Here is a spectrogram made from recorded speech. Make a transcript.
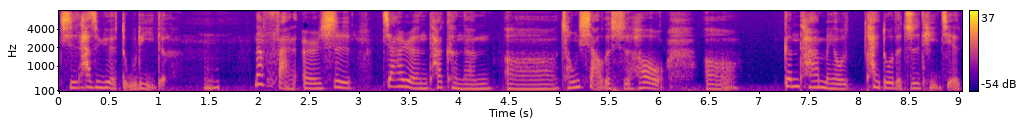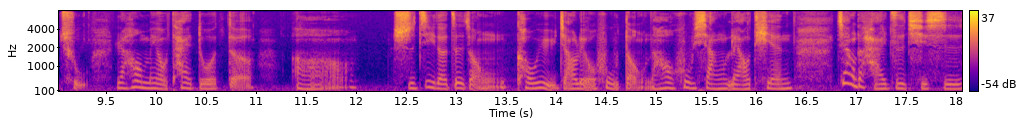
其实他是越独立的，嗯，那反而是家人他可能呃从小的时候呃跟他没有太多的肢体接触，然后没有太多的呃。实际的这种口语交流互动，然后互相聊天，这样的孩子，其实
